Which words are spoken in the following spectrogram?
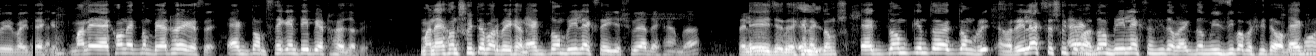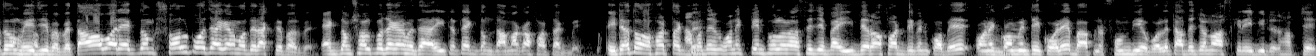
রে ভাই দেখেন। মানে এখন একদম ব্যাড হয়ে গেছে। একদম সেকেন্ডেই বেট হয়ে যাবে। মানে এখন শুইতে পারবে এখানে? একদম রিল্যাক্স এই যে শুয়ে দেখেন আমরা। এই যে দেখেন একদম একদম কিন্তু একদম রিল্যাক্সে শুইতে পারবে। একদম রিল্যাক্স শুতে পারবে একদম ইজি ভাবে শুতে পারবে একদম ইজি। পাবে তাও আবার একদম স্বল্প জায়গার মধ্যে রাখতে পারবে। একদম স্বল্প জায়গার মধ্যে আর এটাতে একদম দামাক অফার থাকবে। এটা তো অফার থাকবে। আমাদের অনেক পেন ফলোয়ার আছে যে ভাই ঈদের অফার দিবেন কবে? অনেক কমেন্টে করে বা আপনার ফোন দিয়ে বলে। তাদের জন্য আজকের এই ভিডিওর সবচেয়ে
